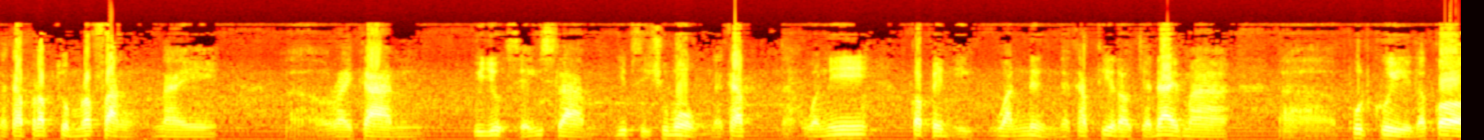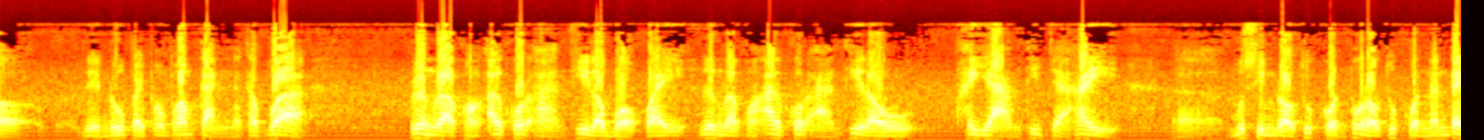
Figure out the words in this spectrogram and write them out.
นะครับ รับชมรับฟังใน รายการวิทยุเสียงอิสลาม 24 ชั่วโมงนะครับวันนี้ก็เป็นอีกวันหนึ่งนะครับที่เราจะได้มาพูดคุยแล้วก็เรียนรู้ไปพร้อม ๆ กันนะครับว่าเรื่องราวของอัลกุรอานที่เราบอกไว้เรื่องราวของอัลกุรอานที่เราพยายามที่จะให้มุสลิมเราทุกคน พวกเราทุกคนนั้นได้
